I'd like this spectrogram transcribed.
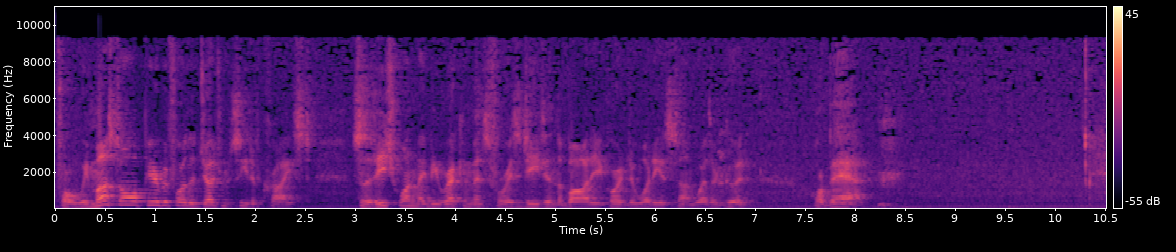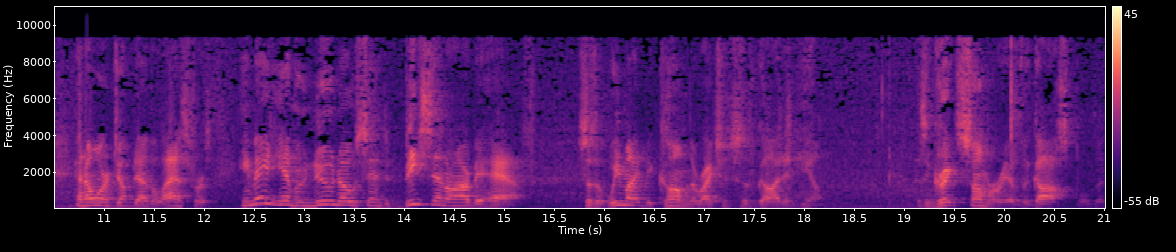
For we must all appear before the judgment seat of Christ, so that each one may be recompensed for his deeds in the body according to what he has done, whether good or bad. And I want to jump down to the last verse. He made him who knew no sin to be sin on our behalf, so that we might become the righteousness of God in him. It's a great summary of the gospel that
